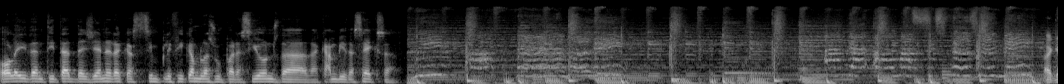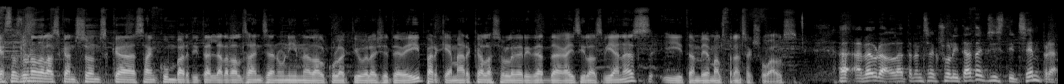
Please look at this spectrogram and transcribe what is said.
o la identitat de gènere que es simplifica amb les operacions de, de canvi de sexe. We Aquesta és una de les cançons que s'han convertit al llarg dels anys en un himne del col·lectiu LGTBI perquè marca la solidaritat de gais i lesbianes i també amb els transexuals. A, a veure, la transexualitat ha existit sempre.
